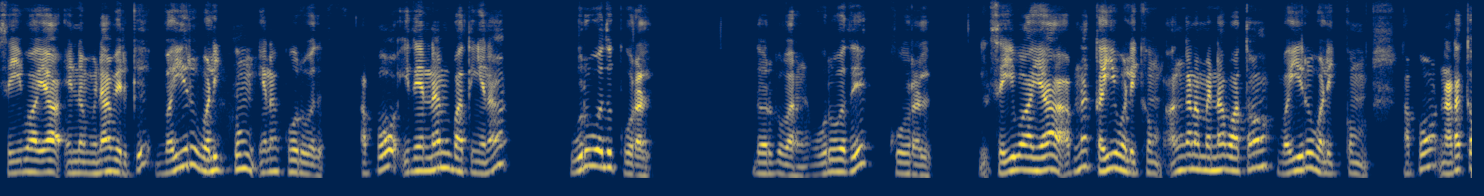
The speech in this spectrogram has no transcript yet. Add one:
செய்வாயா என்னும் வினாவிற்கு வயிறு வலிக்கும் என கூறுவது. அப்போ இது என்னன்னு பார்த்தீங்கன்னா உருவது கூறல். இது இருக்கு பாருங்க உருவது கூறல். செய்வாயா அப்படின்னா கை வலிக்கும். அங்க நம்ம என்ன பார்த்தோம்? வயிறு வலிக்கும். அப்போ நடக்க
